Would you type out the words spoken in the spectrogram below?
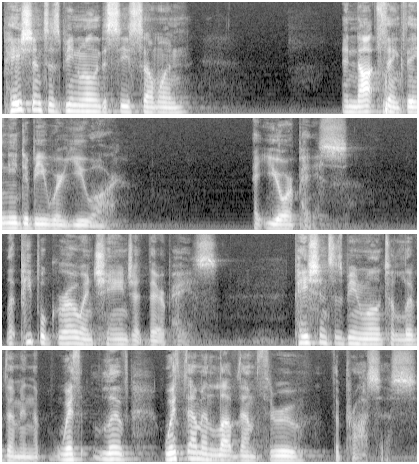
Patience is being willing to see someone and not think they need to be where you are at your pace. Let people grow and change at their pace. Patience is being willing to live them in the, with, live with them and love them through the process.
